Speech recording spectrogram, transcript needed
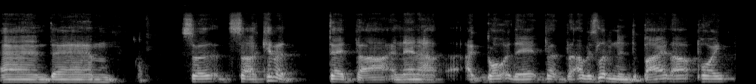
and um, so so I kind of did that, and then I I got there. I was living in Dubai at that point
